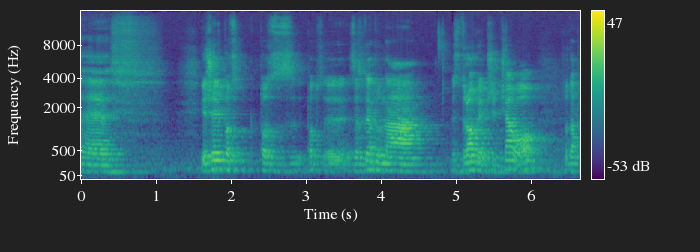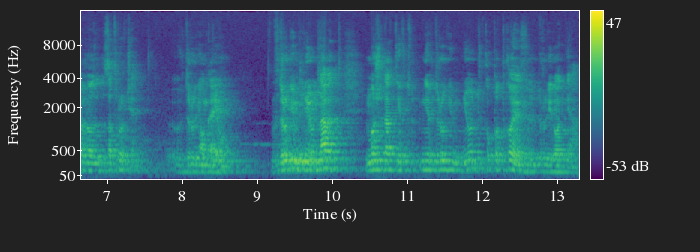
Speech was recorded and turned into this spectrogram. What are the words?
E, Jeżeli pod, pod, pod, e, ze względu na zdrowie czy ciało, to na pewno zatrucie w drugim Okej. dniu. W drugim dniu, nawet może nawet nie w, nie w drugim dniu, tylko pod koniec drugiego dnia.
